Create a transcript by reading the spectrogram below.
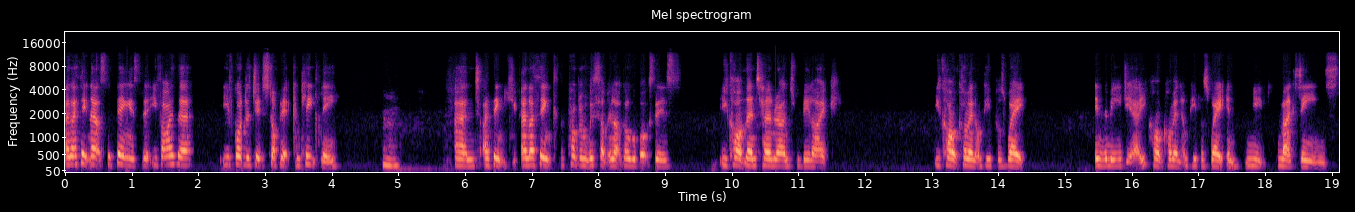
and I think that's the thing is that you've either you've got to stop it completely, Hmm. and I think and I think the problem with something like Gogglebox is you can't then turn around and be like, you can't comment on people's weight in the media, you can't comment on people's weight in new magazines,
